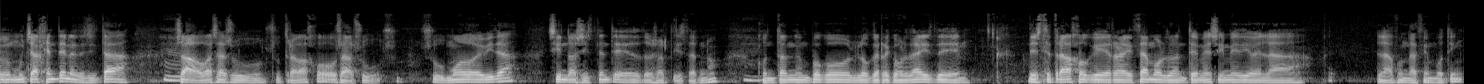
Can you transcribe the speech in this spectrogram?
y mucha gente necesita, o sea, o basa su, su trabajo, o sea, su, su, su modo de vida siendo asistente de otros artistas, ¿no? Contando un poco lo que recordáis de, de este trabajo que realizamos durante mes y medio en la, en la Fundación Botín.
